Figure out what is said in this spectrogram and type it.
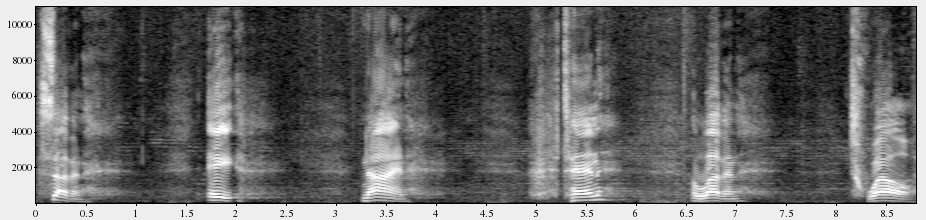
seven, eight, nine, 10, 11, 12.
